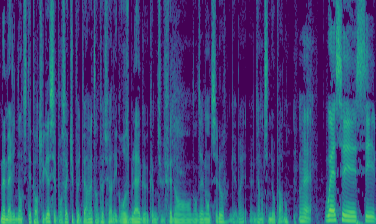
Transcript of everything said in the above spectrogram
même à l'identité portugaise. C'est pour ça que tu peux te permettre un peu de faire des grosses blagues comme tu le fais dans, dans Diamantino, Gabriel, Diamantino, pardon. Ouais. Ouais, c'est, c'est,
